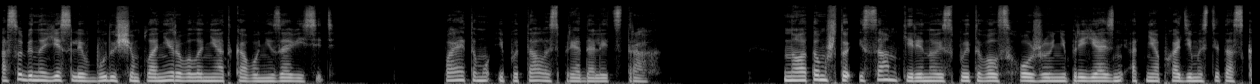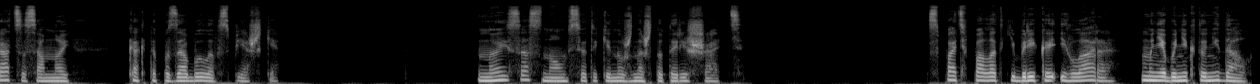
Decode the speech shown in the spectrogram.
Особенно если в будущем планировала ни от кого не зависеть. Поэтому и пыталась преодолеть страх но о том, что и сам Кирино испытывал схожую неприязнь от необходимости таскаться со мной, как-то позабыла в спешке. Но и со сном все таки нужно что-то решать. Спать в палатке Брика и Лара мне бы никто не дал.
